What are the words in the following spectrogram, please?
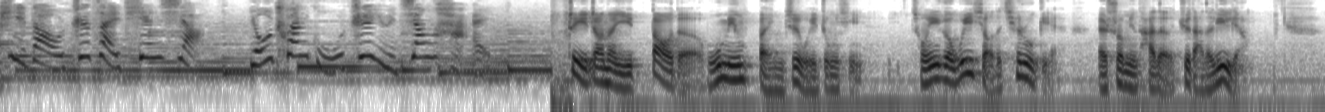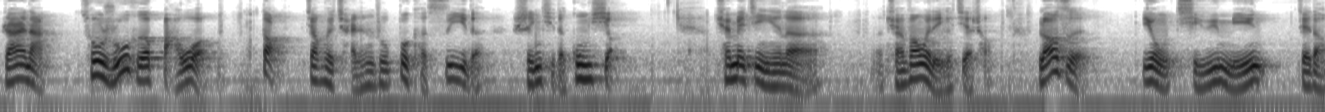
辟道之在天下，游川谷之于江海。这一章呢，以道的无名本质为中心，从一个微小的切入点来说明它的巨大的力量。然而呢，从如何把握道，将会产生出不可思议的神奇的功效。全面进行了全方位的一个介绍。老子用起于名，再到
